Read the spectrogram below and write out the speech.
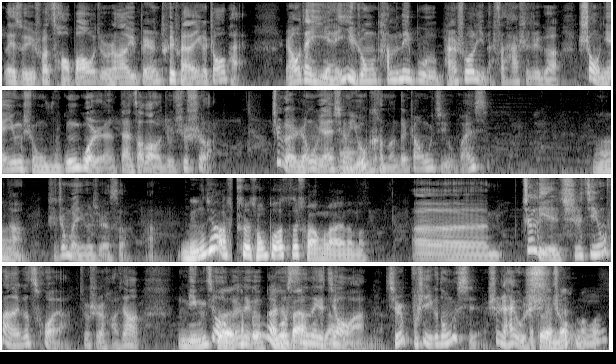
类似于说草包，就是相当于被人推出来的一个招牌。然后在演义中，他们内部盘说里呢，说他是这个少年英雄，武功过人，但早早的就去世了。这个人物原型有可能跟张无忌有关系啊，啊，是这么一个角色啊。明教是从波斯传过来的吗？呃，这里其实金庸犯了一个错呀，就是好像明教跟这个波斯那个教教啊，其实不是一个东西，甚至还有世仇。什么关系。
